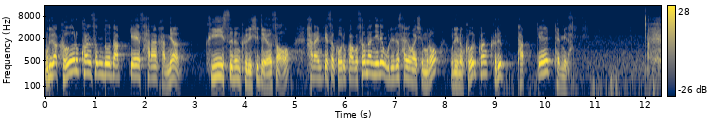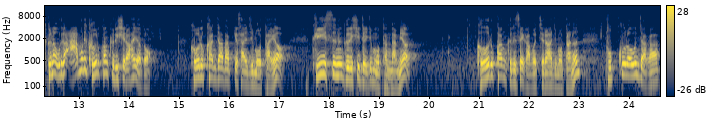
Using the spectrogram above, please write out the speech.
우리가 거룩한 성도답게 살아가면 귀 쓰는 그릇이 되어서 하나님께서 거룩하고 선한 일에 우리를 사용하심으로 우리는 거룩한 그릇답게 됩니다. 그러나 우리가 아무리 거룩한 그릇이라 하여도 거룩한 자답게 살지 못하여 귀 쓰는 그릇이 되지 못한다면 거룩한 그릇의 값어치를 하지 못하는 부끄러운 자가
